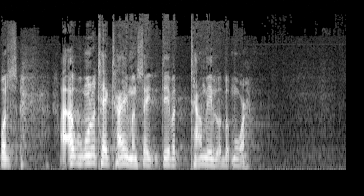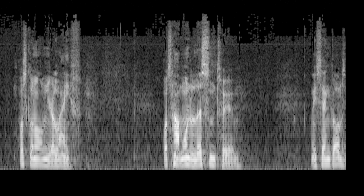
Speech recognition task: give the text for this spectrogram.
But I, I want to take time and say, David, tell me a little bit more. What's going on in your life? What's happening? I want to listen to him. And he's saying, God,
